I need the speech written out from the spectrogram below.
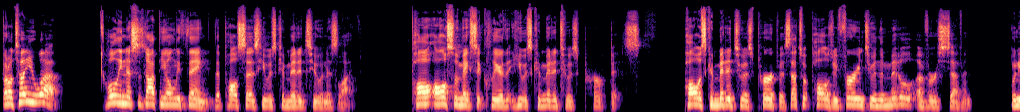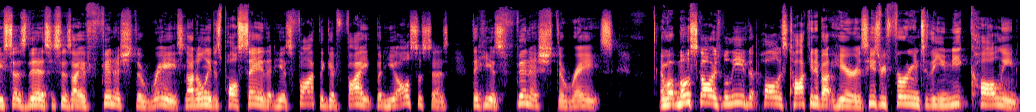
But I'll tell you what, holiness is not the only thing that Paul says he was committed to in his life. Paul also makes it clear that he was committed to his purpose. Paul was committed to his purpose. That's what Paul is referring to in the middle of verse 7 when he says this, he says, I have finished the race. Not only does Paul say that he has fought the good fight, but he also says that he has finished the race. And what most scholars believe that Paul is talking about here is he's referring to the unique calling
